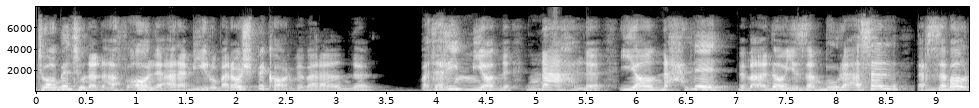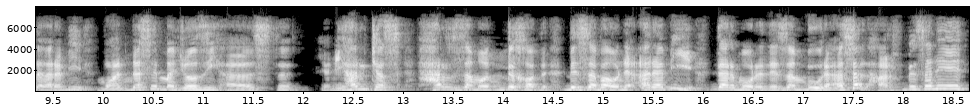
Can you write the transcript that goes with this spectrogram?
تا بتونن افعال عربی رو براش به کار ببرند. و در این میان نحل یا نحله به معنای زنبور اصل در زبان عربی معنس مجازی هست. یعنی هر کس هر زمان بخواد به زبان عربی در مورد زنبور اصل حرف بزنه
